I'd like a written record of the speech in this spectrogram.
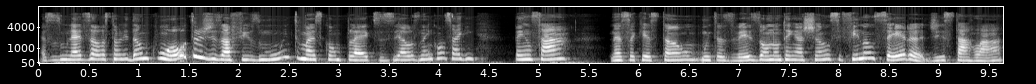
Essas mulheres elas estão lidando com outros desafios muito mais complexos e elas nem conseguem pensar nessa questão muitas vezes ou não têm a chance financeira de estar lá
